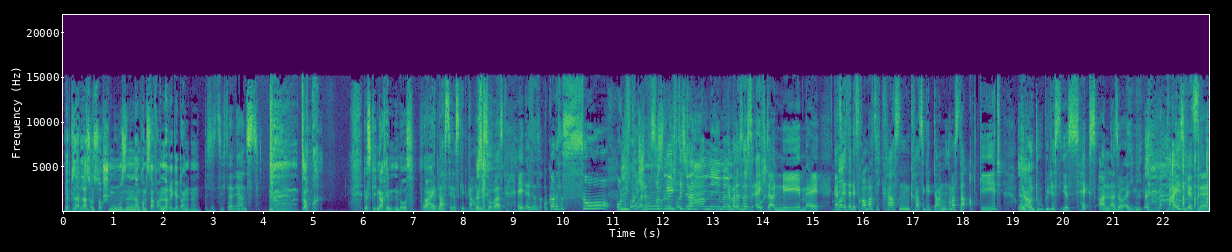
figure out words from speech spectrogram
Ich habe gesagt, lass uns doch schmusen, dann kommst du auf andere Gedanken. Das ist nicht dein Ernst. Doch. Das ging nach hinten los. Boah, ich ey. Basti, das geht gar nicht sowas. Ey, das ist, oh Gott, das ist so uncool. Ich wollte Das ist so schmusen, ich wollte richtig sie in den dann- Arm nehmen, Ja, aber das ist echt daneben, ey. Ganz Was? ehrlich, deine Frau macht sich krassen, krasse Gedanken, was da abgeht. Und, Ja. und du bietest ihr Sex an. Also, ich, ich, weiß ich jetzt nicht.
